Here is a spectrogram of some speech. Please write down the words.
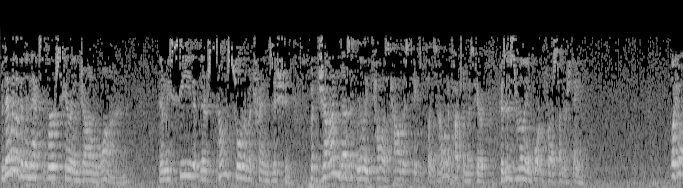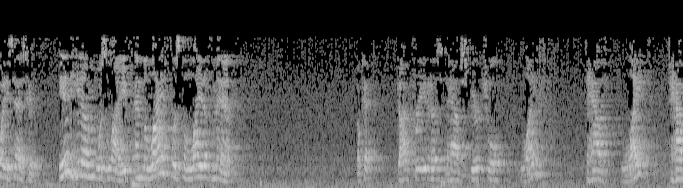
But then we look at the next verse here in John 1, and we see that there's some sort of a transition. But John doesn't really tell us how this takes place. And I want to touch on this here because this is really important for us to understand. Look at what he says here. In him was life, and the life was the light of men. Okay. God created us to have spiritual life, to have light, to have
